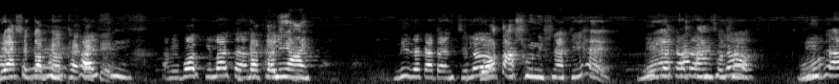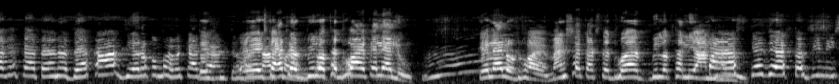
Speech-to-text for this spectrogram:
লিয়ে ঠেকাইতে। খাইছি। আমি বল কি আনি কাকালি আয়। নিজে কাটা আনছিল। কথা শুনিস নাকি? হ্যাঁ নিজে কাটা আনছিল। নিজে আগে কাটা এনে দেখা যেরকম ভাবে কাটা আনতে হয় এই তারপর বিলতে ধোয়া কে লেলু কে লেলু ধোয়া মানুষে কাটতে ধোয়া বিলতে লিয়ে আনবি পাঁচ কেজি একটা জিনিস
